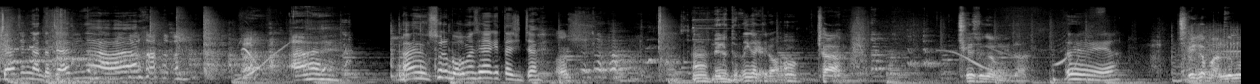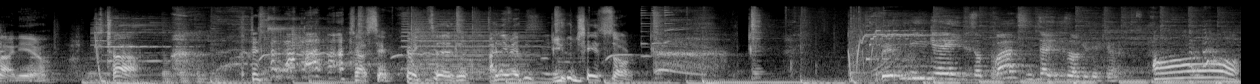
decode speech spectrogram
짜증난다 짜증나. 아, 아유 술을 먹으면서 해야겠다 진짜. 아, 내가 들을게. 네가 들어. 어. 자 죄송합니다 왜요? 제가 만든 거 아니에요 자 자, 샘플트 아니면 유재석 외국인 게 이준석과 진짜 이준석이 대결. 아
